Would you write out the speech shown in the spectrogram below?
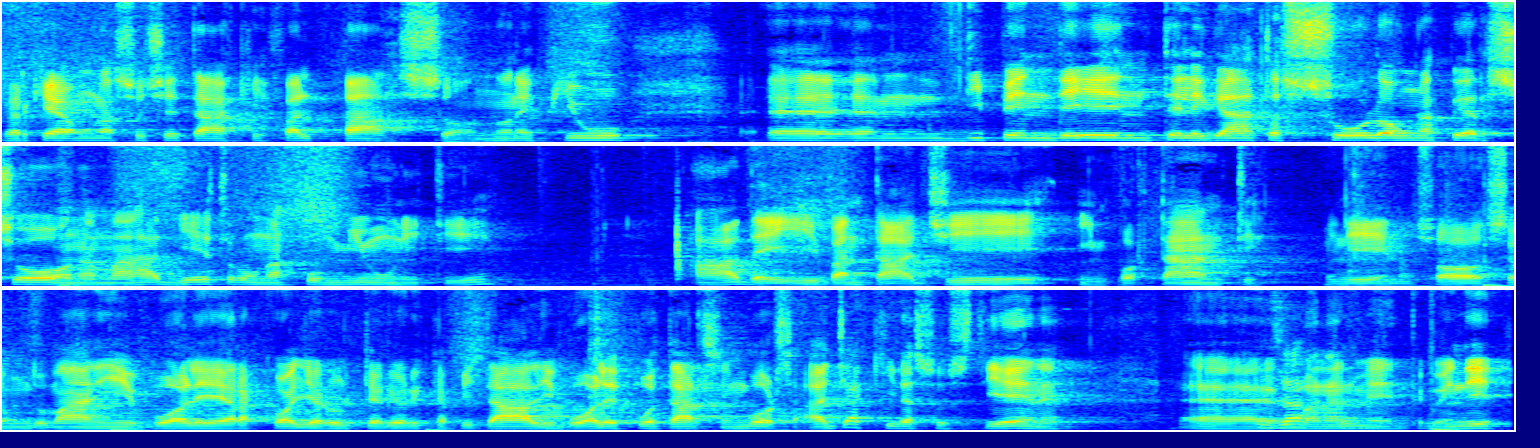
perché una società che fa il passo, non è più eh, dipendente, legata solo a una persona, ma ha dietro una community, ha dei vantaggi importanti. Quindi non so se un domani vuole raccogliere ulteriori capitali, vuole quotarsi in borsa, ha già chi la sostiene eh, esatto. banalmente. Quindi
